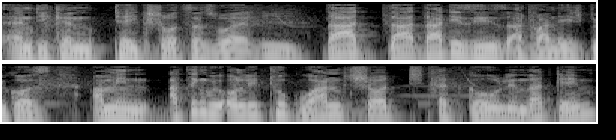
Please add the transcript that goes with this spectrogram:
and he can take shots as well. That that that is his advantage because I mean I think we only took one shot at goal in that game.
